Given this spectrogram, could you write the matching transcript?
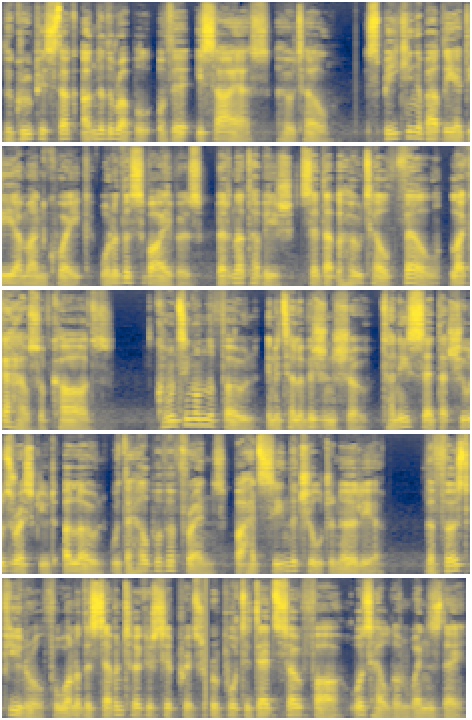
The group is stuck under the rubble of the Isias Hotel. Speaking about the Adiyaman quake, one of the survivors, Bernat Tavish, said that the hotel fell like a house of cards. Commenting on the phone in a television show, Tanis said that she was rescued alone with the help of her friends but had seen the children earlier. The first funeral for one of the seven Turkish Cypriots reported dead so far was held on Wednesday.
